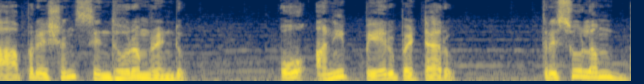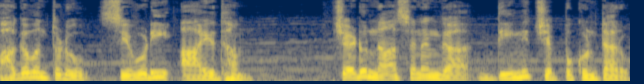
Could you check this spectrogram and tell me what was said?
ఆపరేషన్ సింధూరం రెండు. ఓ అని పేరు పెట్టారు. త్రిశూలం భగవంతుడు శివుడి ఆయుధం. చెడు నాశనంగా దీన్ని చెప్పుకుంటారు.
